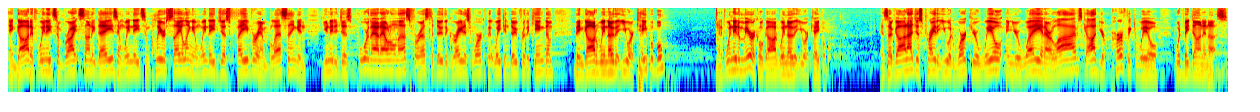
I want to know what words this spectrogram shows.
And God, if we need some bright sunny days and we need some clear sailing and we need just favor and blessing and you need to just pour that out on us for us to do the greatest work that we can do for the kingdom, then God, we know that you are capable. And if we need a miracle, God, we know that you are capable. And so, God, I just pray that you would work your will and your way in our lives. God, your perfect will would be done in us.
